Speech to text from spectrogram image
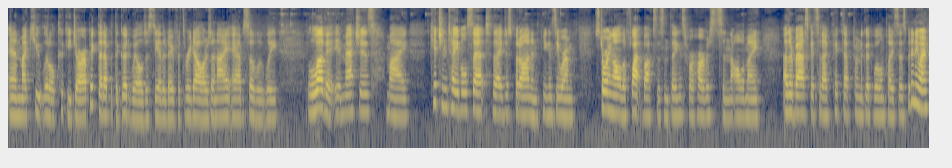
And my cute little cookie jar. I picked that up at the Goodwill just the other day for $3 and I absolutely love it. It matches my kitchen table set that I just put on and you can see where I'm storing all the flat boxes and things for harvests and all of my other baskets that I've picked up from the Goodwill and places. But anyway,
